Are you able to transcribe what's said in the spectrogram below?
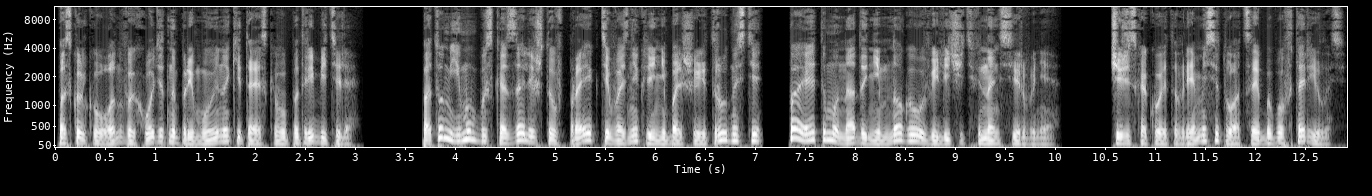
поскольку он выходит напрямую на китайского потребителя. Потом ему бы сказали, что в проекте возникли небольшие трудности, поэтому надо немного увеличить финансирование. Через какое-то время ситуация бы повторилась.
